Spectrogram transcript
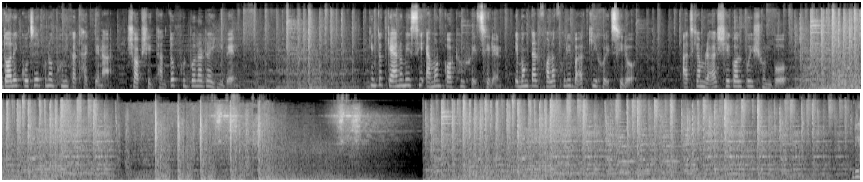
দলে কোচের কোনো ভূমিকা থাকবে না, সব সিদ্ধান্ত ফুটবলাররাই নেবেন। কিন্তু কেন মেসি এমন কঠোর হয়েছিলেন এবং তার ফলাফলই বা কী হয়েছিল? আজকে আমরা সে গল্পই শুনব। দুই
